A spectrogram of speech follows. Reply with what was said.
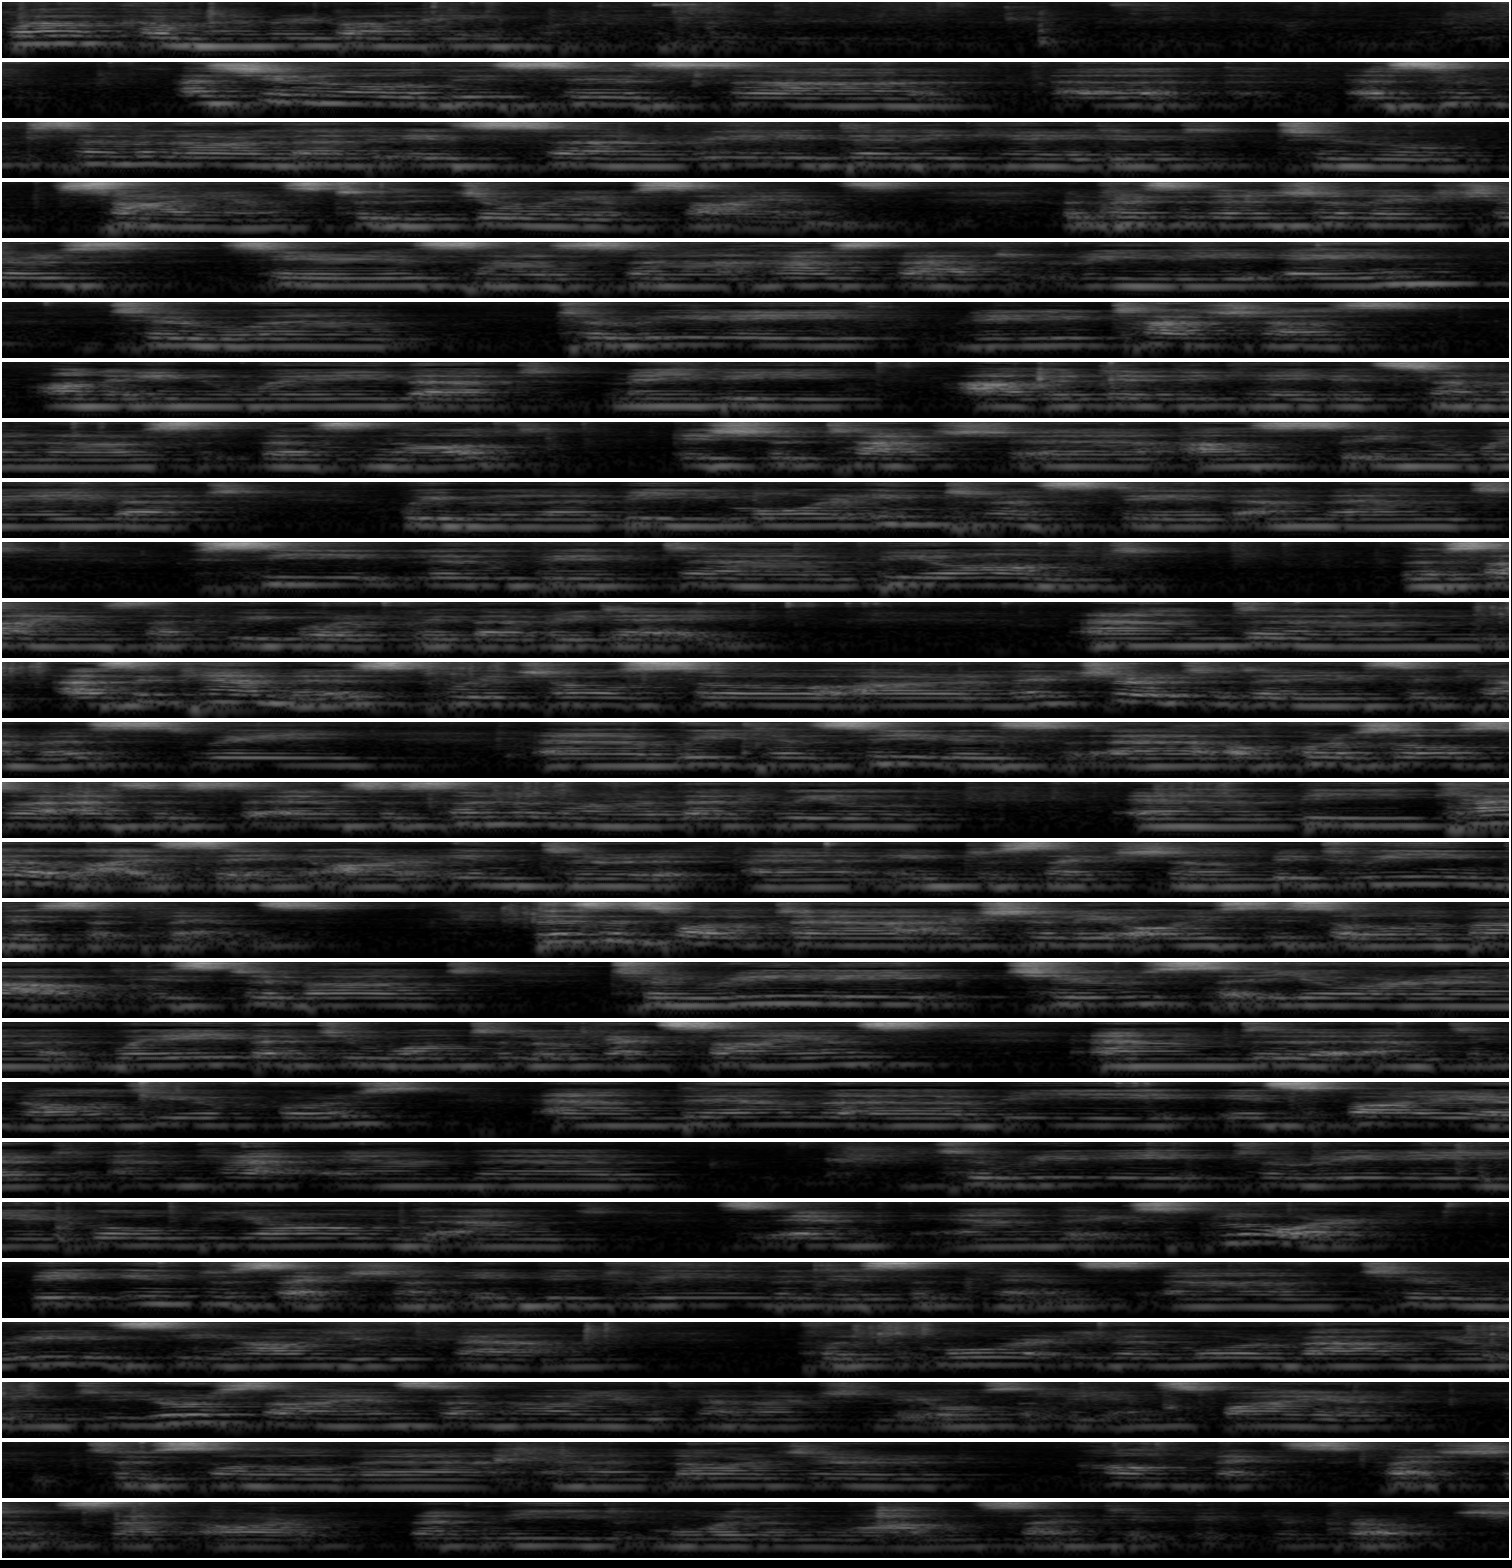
Welcome, everybody. As you know, this is uh, a, a sem seminar that is uh, really dedicated to science, to the joy of science. The presidential lectures series has uh, has that really aim to uh, to really really touch us on in a way that maybe other dedicated seminars does not. It should touch uh, us in a way that we will uh, be more interested and and see a little bit uh, beyond the science that we work with every day. And um, as a chemist, which also our lecturer today is a chemist, we uh, we can see this, uh, of course, also as a, as a seminar that will uh, be catalyzing our inter, uh, intersection between disciplines. This is what uh, actually OIST is all about. It's about to really choose your uh, way that you want to look at science and, and technology, of course and then uh, be inspired and and uh, to really to really go beyond and and, and explore the intersection in between the disciplines and to really see how you can put more even more value into your science and how you can actually also be inspired to solve uh, uh, larger complex questions that are that need more than one scientific approach.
